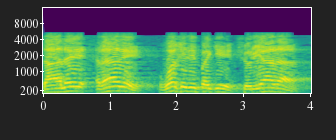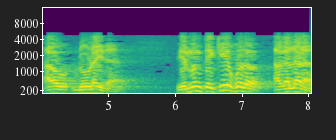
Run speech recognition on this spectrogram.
تعالی راغه وخی دی پکې شوریا ده او ډوړی ده وی مونږ ته کې خو هغه لړه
